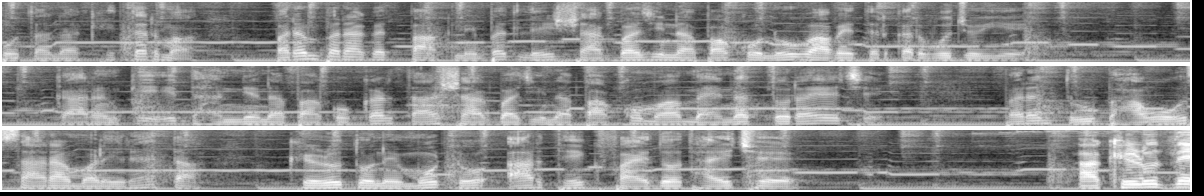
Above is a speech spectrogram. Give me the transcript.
પોતાના ખેતરમાં પરંપરાગત પાકને બદલે શાકભાજીના પાકોનું વાવેતર કરવું જોઈએ. કારણ કે ધાન્યના પાકો કરતાં શાકભાજીના પાકોમાં મહેનત તો રહે છે, પરંતુ ભાવો સારા મળી રહેતા ખેડૂતોને મોટો આર્થિક ફાયદો થાય છે. આ ખેડૂતને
